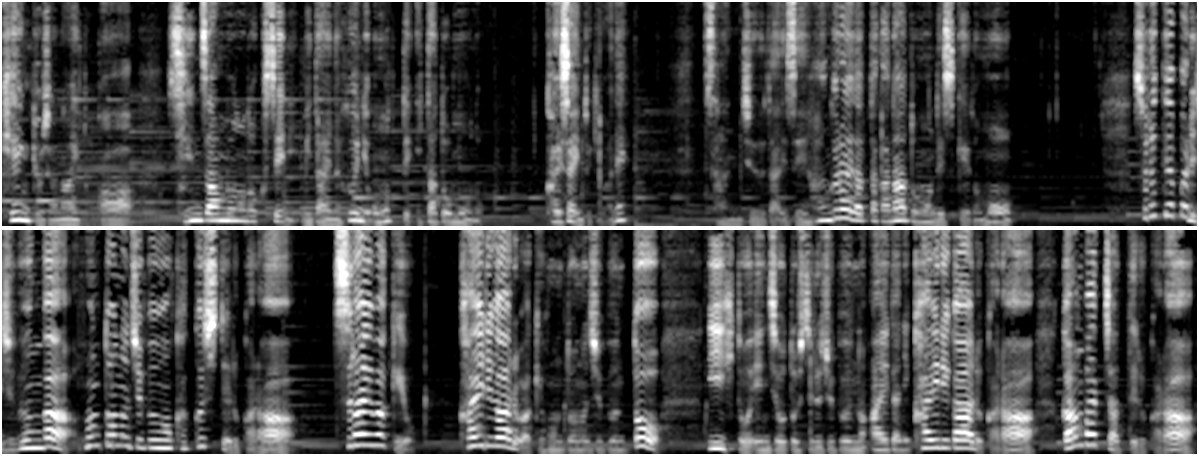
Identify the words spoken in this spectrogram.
謙虚じゃないとか新参者のくせにみたいな風に思っていたと思うの。会社員の時はね。30代前半ぐらいだったかなと思うんですけれども。それってやっぱり自分が本当の自分を隠してるから辛いわけよ。乖離があるわけ。本当の自分といい人を演じようとしてる自分の間に乖離があるから頑張っちゃってるから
